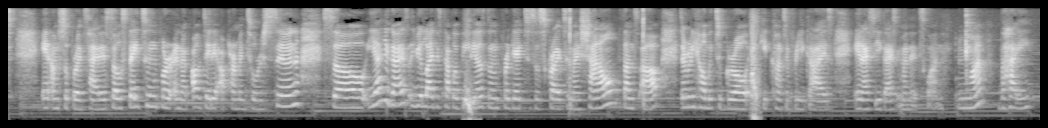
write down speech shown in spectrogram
And I'm super excited. So stay tuned for an updated apartment tour soon. So yeah you guys if you like this type of videos don't forget to subscribe to my channel. Thumbs up. That really help me to grow and keep content for you guys. And I see you guys in my next one. Bye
